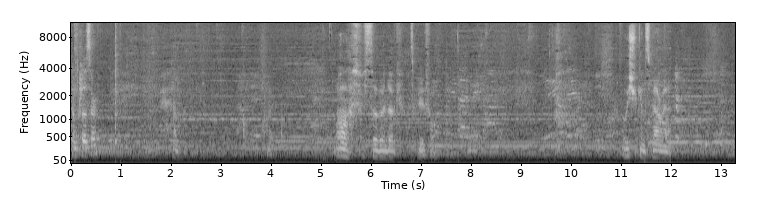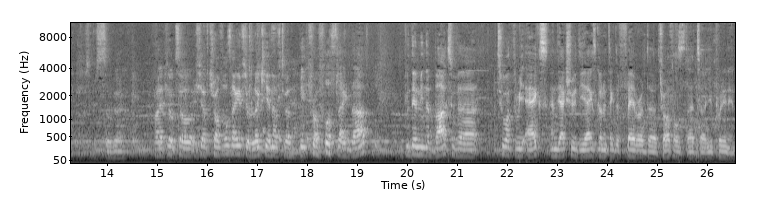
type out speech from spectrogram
come closer. Come. Oh, so good, look. It's beautiful. I wish you can smell it. It's so good. Alright, look, so if you have truffles, like if you're lucky enough to have big truffles like that, put them in a box with uh, two or three eggs, and the, actually the eggs gonna take the flavor of the truffles that uh, you put it in.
